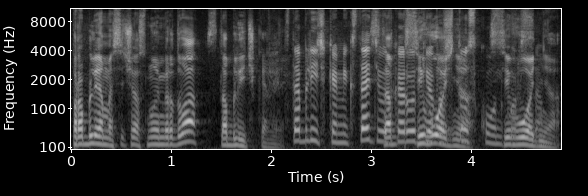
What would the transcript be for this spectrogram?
проблема сейчас номер два с табличками. С табличками, кстати, вот Стаб- короткий сегодня, что с конкурсом? сегодня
